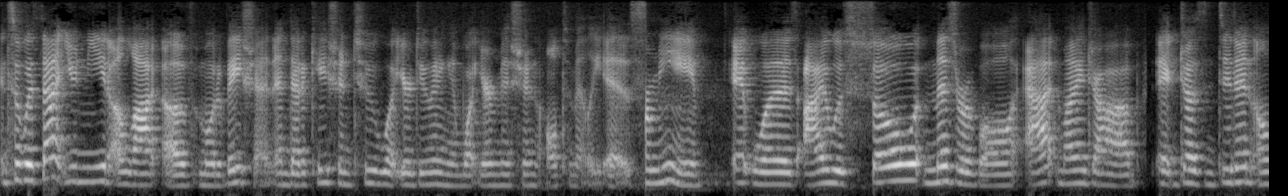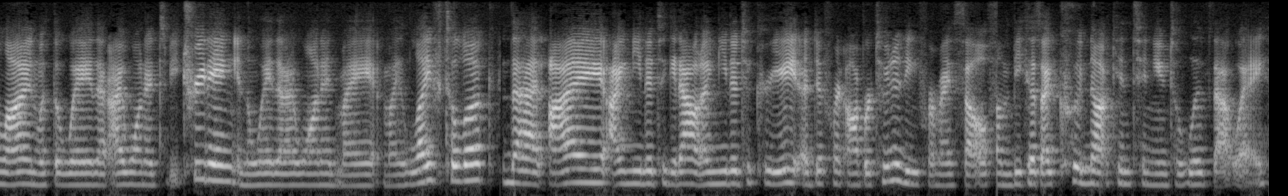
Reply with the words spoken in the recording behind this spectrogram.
And so with that, you need a lot of motivation and dedication to what you're doing and what your mission ultimately is. For me, It was, I was so miserable at my job. It just didn't align with the way that I wanted to be treating in the way that I wanted my, my life to look that I, I needed to get out. I needed to create a different opportunity for myself um, because I could not continue to live that way.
